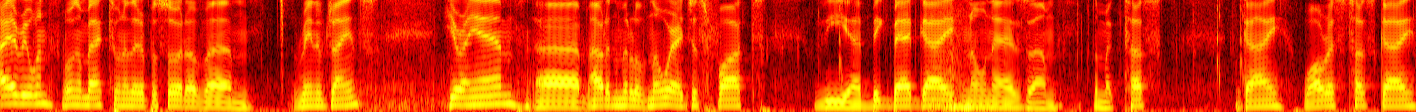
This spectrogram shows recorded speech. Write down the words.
Hi everyone, welcome back to another episode of um, Reign of Giants. Here I am, um out in the middle of nowhere. I just fought the uh, big bad guy known as um, the MacTusk guy, Walrus Tusk guy,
